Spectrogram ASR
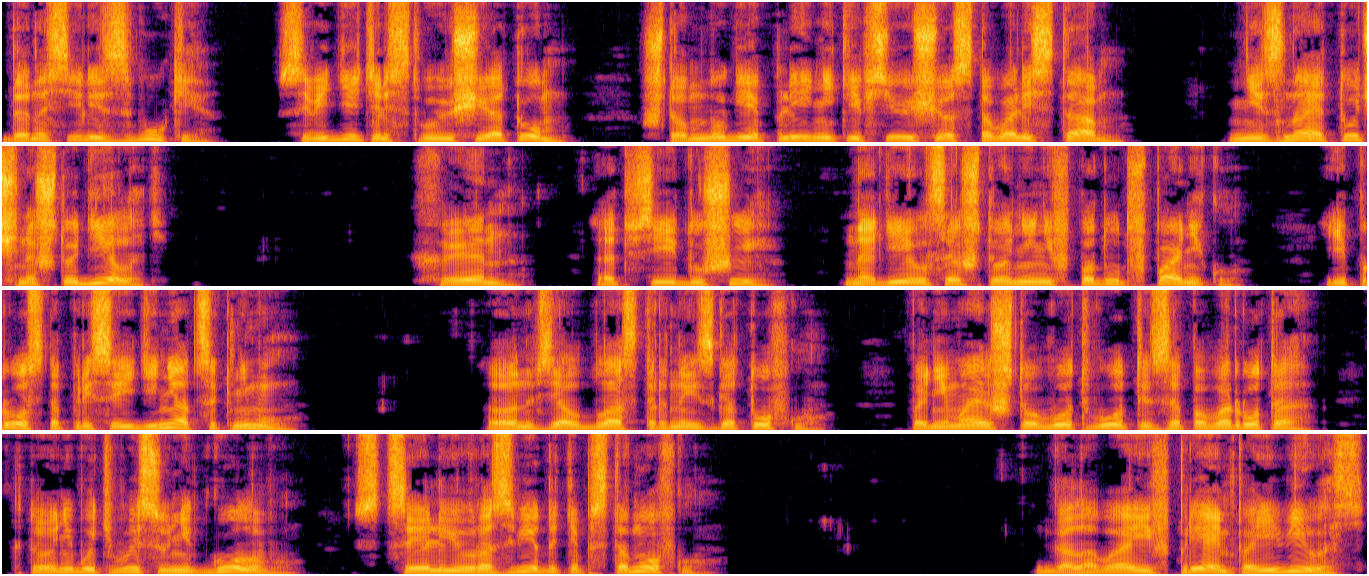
доносились звуки, свидетельствующие о том, что многие пленники все еще оставались там, не зная точно, что делать. Хэн от всей души надеялся, что они не впадут в панику и просто присоединятся к нему. Он взял бластер на изготовку, понимая, что вот-вот из-за поворота кто-нибудь высунет голову с целью разведать обстановку. Голова и впрямь появилась,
